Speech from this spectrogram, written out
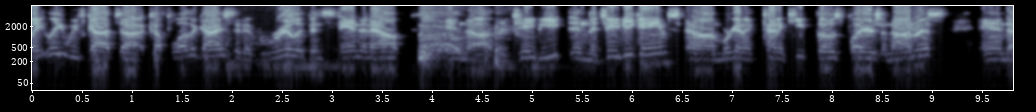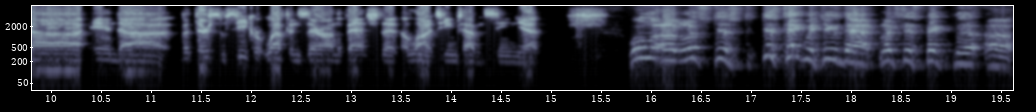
lately. We've got uh, a couple other guys that have really been standing out in uh, the JV in the JV games. Um, we're going to kind of keep those players anonymous, and uh, and uh, but there's some secret weapons there on the bench that a lot of teams haven't seen yet. Well, uh, let's just just take me through that. Let's just pick the uh,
